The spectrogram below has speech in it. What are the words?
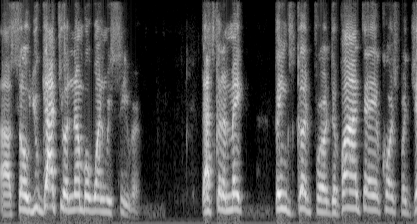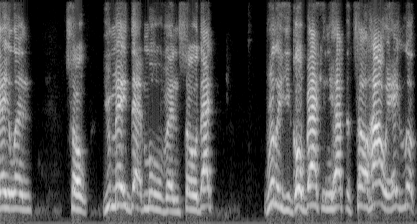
Uh, so you got your number one receiver. That's going to make things good for DeVonta, of course, for Jalen. So you made that move, and so that really you go back and you have to tell Howie, hey, look,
